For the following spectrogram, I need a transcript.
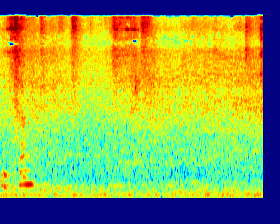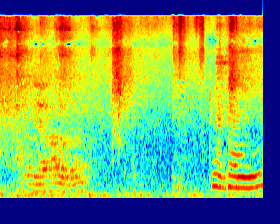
किचन डाइनिंग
